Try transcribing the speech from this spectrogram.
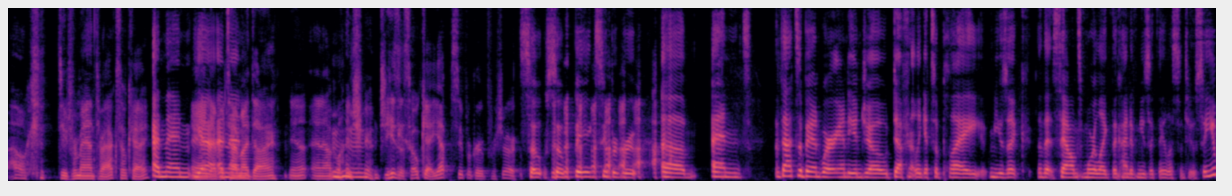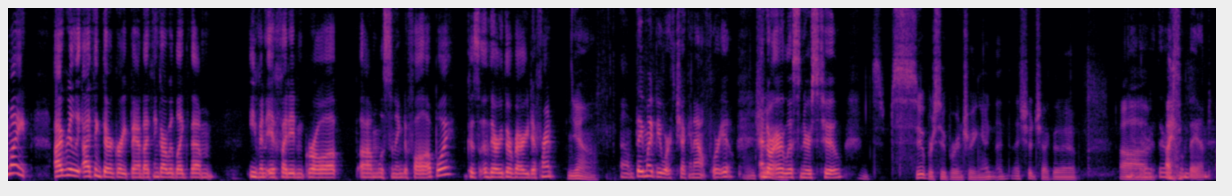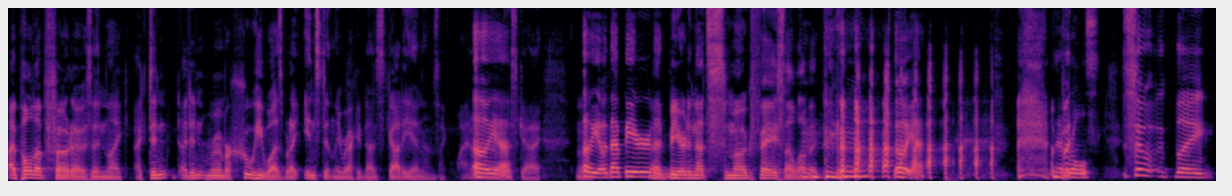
Oh, dude from Anthrax. Okay. and then And yeah every and time then I die. Yeah. And Alkaline Trio. Jesus. Okay. Yep. Supergroup for sure. so so big super group. Um and that's a band where Andy and Joe definitely get to play music that sounds more like the kind of music they listen to. So you might I really I think they're a great band. I think I would like them even if I didn't grow up um, listening to Fall Out Boy because they're they're very different. Yeah. Um, they might be worth checking out for you and our, our listeners too. It's super, super intriguing. I, I, should check that out. Yeah, they're, Um, they're I- band. I pulled up photos and like I didn't I didn't remember who he was, but I instantly recognized Scott Ian. I was like, why do I Oh, know yeah. this guy? Oh yeah, with that beard. That and, beard and that smug face. I love it. oh yeah, that rolls. so like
